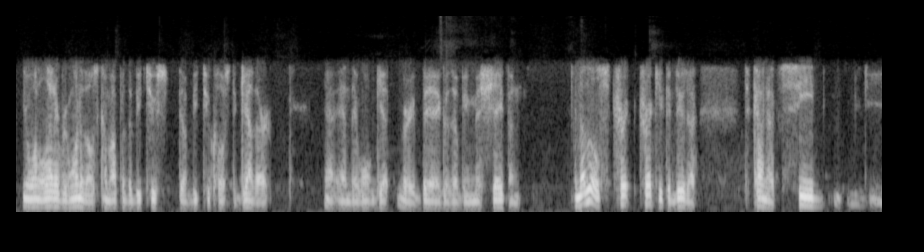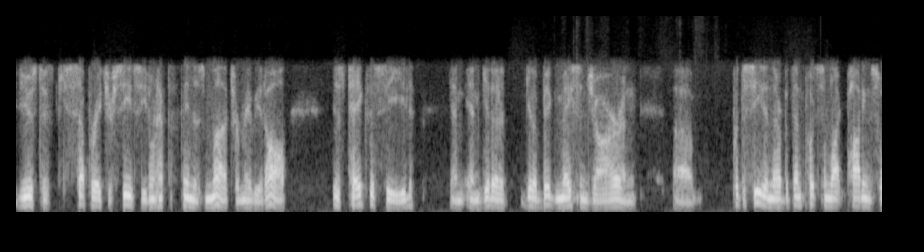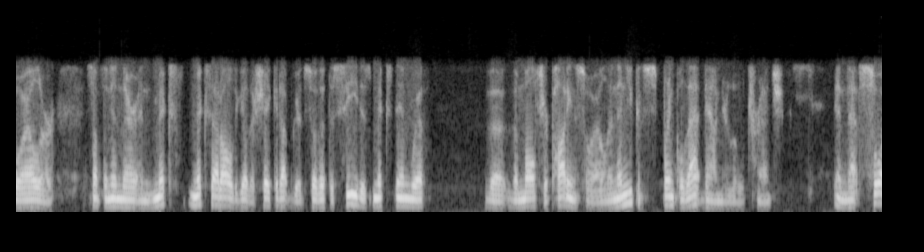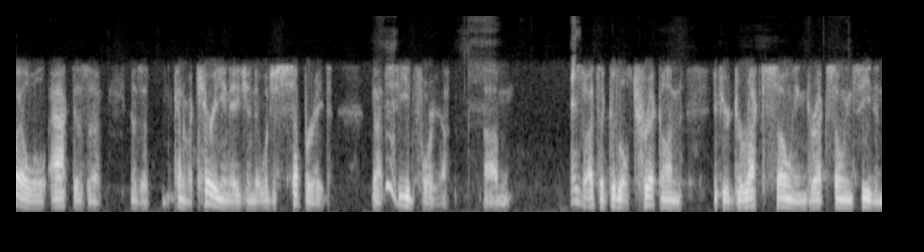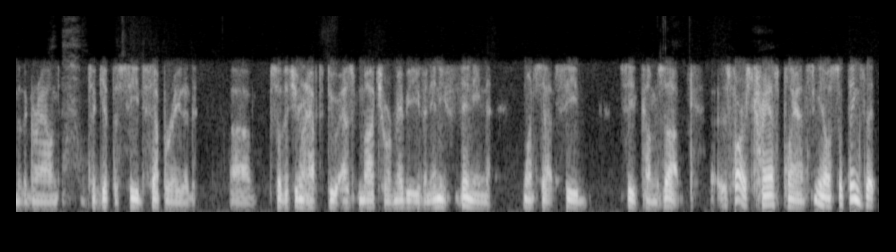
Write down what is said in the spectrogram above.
you don't want to let every one of those come up, or they'll be too they'll be too close together, and they won't get very big, or they'll be misshapen. Another little trick trick you can do to to kind of seed use to separate your seeds so you don't have to thin as much or maybe at all is take the seed and and get a get a big mason jar and uh, put the seed in there, but then put some like potting soil or something in there and mix mix that all together, shake it up good so that the seed is mixed in with the the mulch or potting soil, and then you can sprinkle that down your little trench, and that soil will act as a as a kind of a carrying agent. It will just separate that hmm. seed for you. Um, and so that's a good little trick on if you're direct sowing, direct sowing seed into the ground to get the seed separated. Uh, so that you don't have to do as much or maybe even any thinning once that seed seed comes up. As far as transplants, you know, so things that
